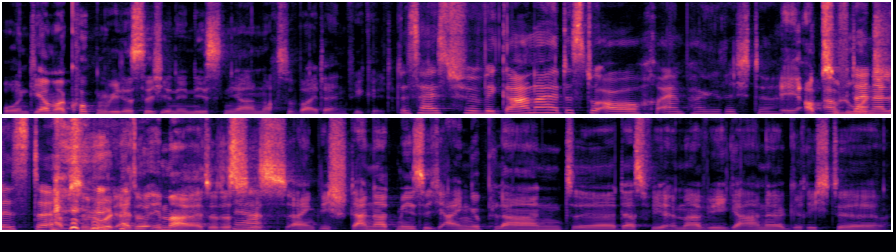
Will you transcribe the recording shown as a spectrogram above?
Und ja, mal gucken, wie das sich in den nächsten Jahren noch so weiterentwickelt. Das heißt, für Veganer hättest du auch ein paar Gerichte Ey, absolut, auf deiner Liste. Absolut, also immer. Also das ja. ist eigentlich standardmäßig eingeplant, äh, dass wir immer vegane Gerichte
